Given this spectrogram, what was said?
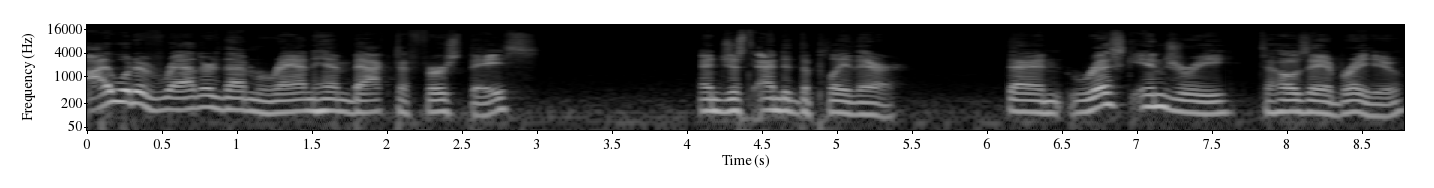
I would have rather them ran him back to first base and just ended the play there than risk injury to Jose Abreu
